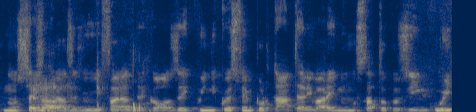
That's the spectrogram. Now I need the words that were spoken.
Non sei esatto. in grado di fare altre cose. Quindi questo è importante, arrivare in uno stato così in cui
